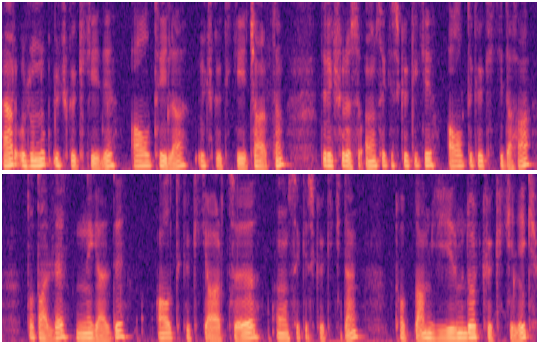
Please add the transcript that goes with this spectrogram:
her uzunluk 3 kök 2 idi. 6 ile 3 kök 2'yi çarptım. Direkt şurası 18 kök 2 6 kök 2 daha totalde ne geldi? 6 kök 2 artı 18 kök 2'den toplam 24 kök 2'lik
